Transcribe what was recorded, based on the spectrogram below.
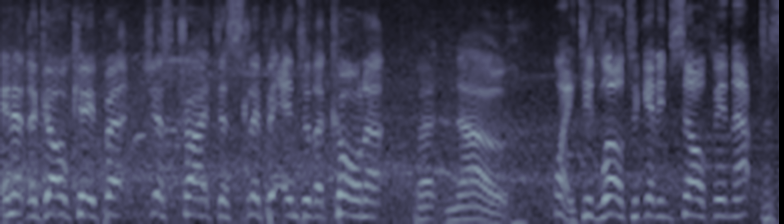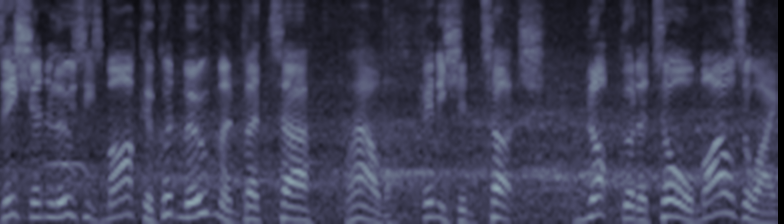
In at the goalkeeper, just tried to slip it into the corner, but no. Well, he did well to get himself in that position, lose his marker, good movement, but, uh, wow, the finishing touch, not good at all, miles away.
